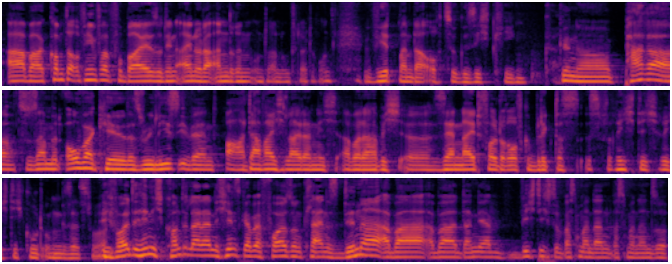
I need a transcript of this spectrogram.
Aber kommt da auf jeden Fall vorbei, so den einen oder anderen, unter anderem vielleicht auch uns, wird man da auch zu Gesicht kriegen können. Genau. Para zusammen mit Overkill, das Release-Event. Oh, da war ich leider nicht, aber da habe ich äh, sehr neidvoll drauf geblickt. Das ist richtig, richtig gut umgesetzt worden. Ich wollte hin, ich konnte leider nicht hin. Es gab ja vorher so ein kleines Dinner, aber, aber dann ja wichtig, so was man dann, was man dann so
